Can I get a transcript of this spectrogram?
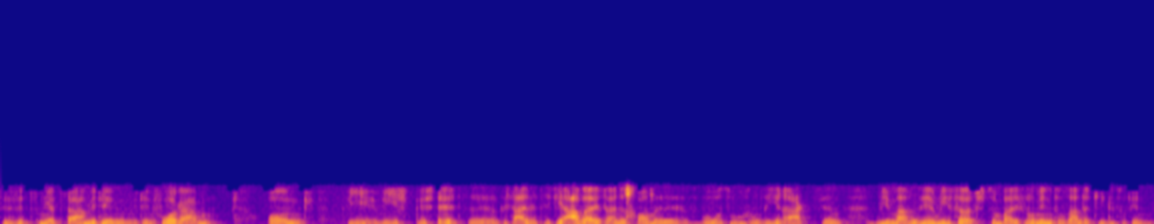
Sie sitzen jetzt da mit den, mit den Vorgaben und wie, wie gestellt, gestaltet sich die Arbeit eines Fondsmanagers? Wo suchen Sie Ihre Aktien? Wie machen Sie Research zum Beispiel, um interessante Titel zu finden?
